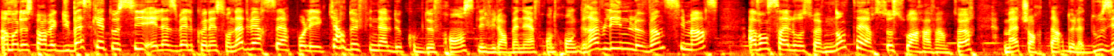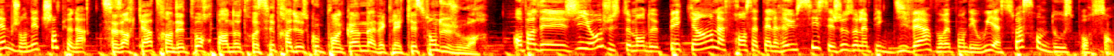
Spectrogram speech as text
Un mot de sport avec du basket aussi. Et Lasvel connaît son adversaire pour les quarts de finale de Coupe de France. Les Villeurbanais affronteront Gravelines le 26 mars. Avant ça, ils reçoivent Nanterre ce soir à 20h. Match en retard de la 12e journée de championnat. 16h04, un détour par notre site radioscoop.com avec la question du jour. On parle des JO justement de Pékin. La France a-t-elle réussi ses Jeux Olympiques d'hiver? Vous répondez oui à 72%.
